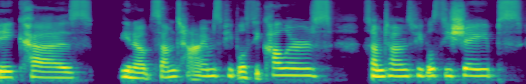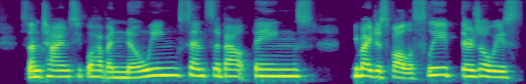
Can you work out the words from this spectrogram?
because you know sometimes people see colors sometimes people see shapes sometimes people have a knowing sense about things. You might just fall asleep. There's always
